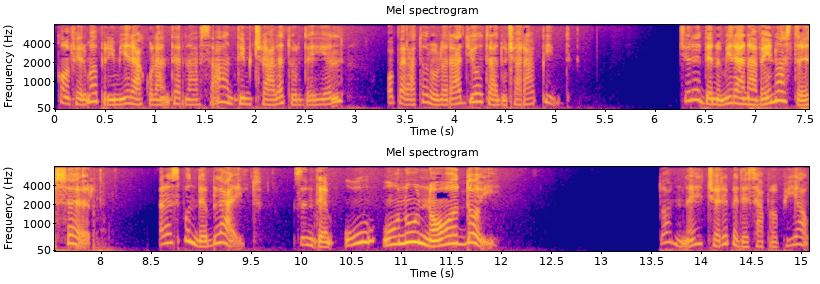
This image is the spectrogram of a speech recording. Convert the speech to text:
confirmă primirea cu lanterna sa, în timp ce alături de el, operatorul radio traducea rapid. Cere denumirea navei noastre, sir. Răspunde Blight. Suntem U192. Doamne, ce repede se apropiau.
